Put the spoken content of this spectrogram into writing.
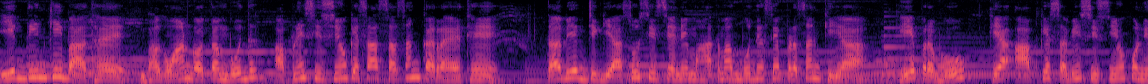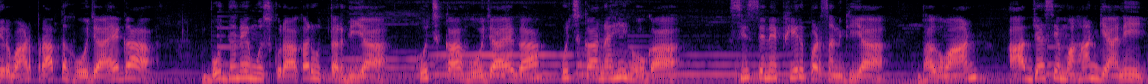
एक दिन की बात है। भगवान गौतम बुद्ध अपने शिष्यों के साथ सत्संग कर रहे थे। तब एक जिज्ञासु शिष्य ने महात्मा बुद्ध से प्रश्न किया, हे प्रभु, क्या आपके सभी शिष्यों को निर्वाण प्राप्त हो जाएगा? बुद्ध ने मुस्कुराकर उत्तर दिया, कुछ का हो जाएगा, कुछ का नहीं होगा। शिष्य ने फिर प्रश्न किया भगवान, आप जैसे महान ज्ञानी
